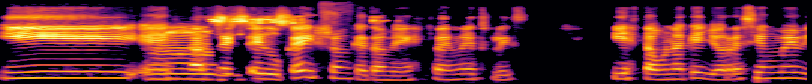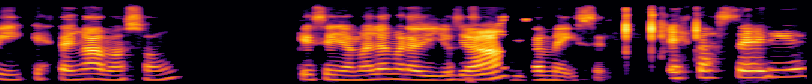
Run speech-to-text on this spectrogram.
Y está Sex mm. Education, que también está en Netflix. Y está una que yo recién me vi, que está en Amazon, que se llama La maravillosa señorita Maisel. Esta serie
